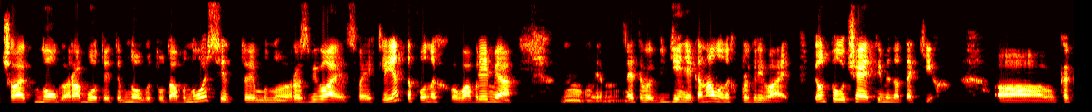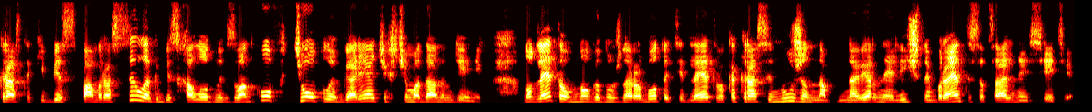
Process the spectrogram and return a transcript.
человек много работает и много туда вносит, и развивает своих клиентов, он их во время этого ведения канала, он их прогревает. И он получает именно таких. А, как раз-таки без спам-рассылок, без холодных звонков, теплых, горячих, с чемоданом денег. Но для этого много нужно работать, и для этого как раз и нужен, наверное, личный бренд и социальные сети.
